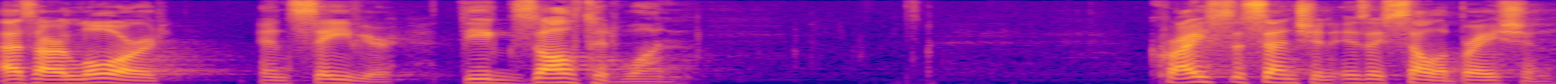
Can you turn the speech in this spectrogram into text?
as our Lord and Savior the exalted one. Christ's ascension is a celebration,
